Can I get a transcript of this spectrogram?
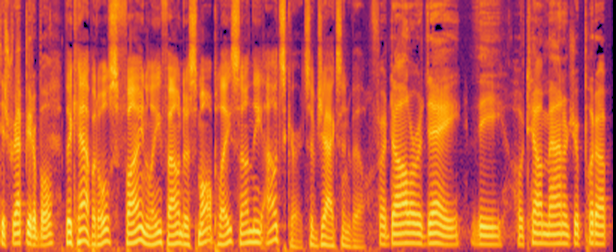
disreputable. The Capitals finally found a small place on the outskirts of Jacksonville. For a dollar a day, the hotel manager put up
